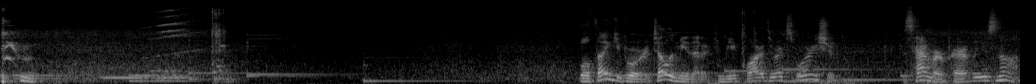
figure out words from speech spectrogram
well, thank you for telling me that it can be acquired through exploration. This hammer apparently is not.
